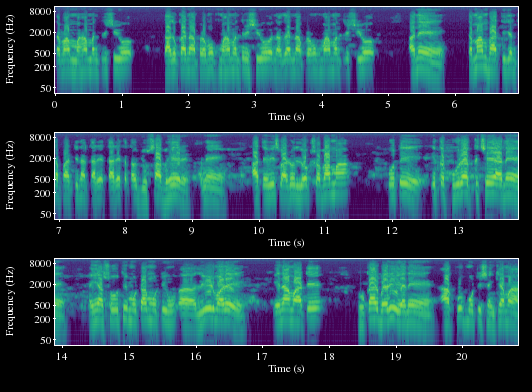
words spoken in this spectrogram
તમામ મહામંત્રીશ્રીઓ, તાલુકાના પ્રમુખ મહામંત્રીશ્રીઓ, નગરના પ્રમુખ મહામંત્રીશ્રીઓ અને તમામ ભારતીય જનતા પાર્ટીના કાર્ય, કાર્યકર્તાઓ જુસ્સાભેર અને આ ત્રેવીસ બારડોલી લોકસભામાં પોતે એક પૂરક છે અને અહીંયા સૌથી મોટા મોટી લીડ મળે એના માટે હુકાર ભરી અને આ ખૂબ મોટી સંખ્યામાં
